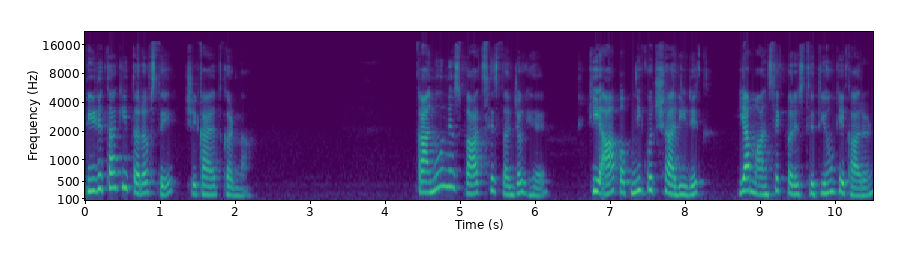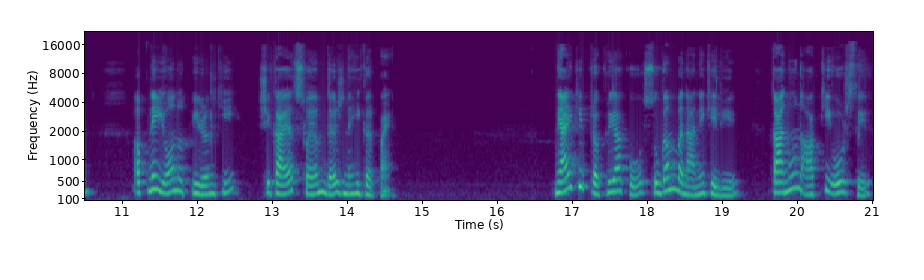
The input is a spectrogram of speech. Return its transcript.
पीड़िता की तरफ़ से शिकायत करना। कानून इस बात से सजग है कि आप अपनी कुछ शारीरिक या मानसिक परिस्थितियों के कारण अपने यौन उत्पीड़न की शिकायत स्वयं दर्ज नहीं कर पाए। न्याय की प्रक्रिया को सुगम बनाने के लिए कानून आपकी ओर से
